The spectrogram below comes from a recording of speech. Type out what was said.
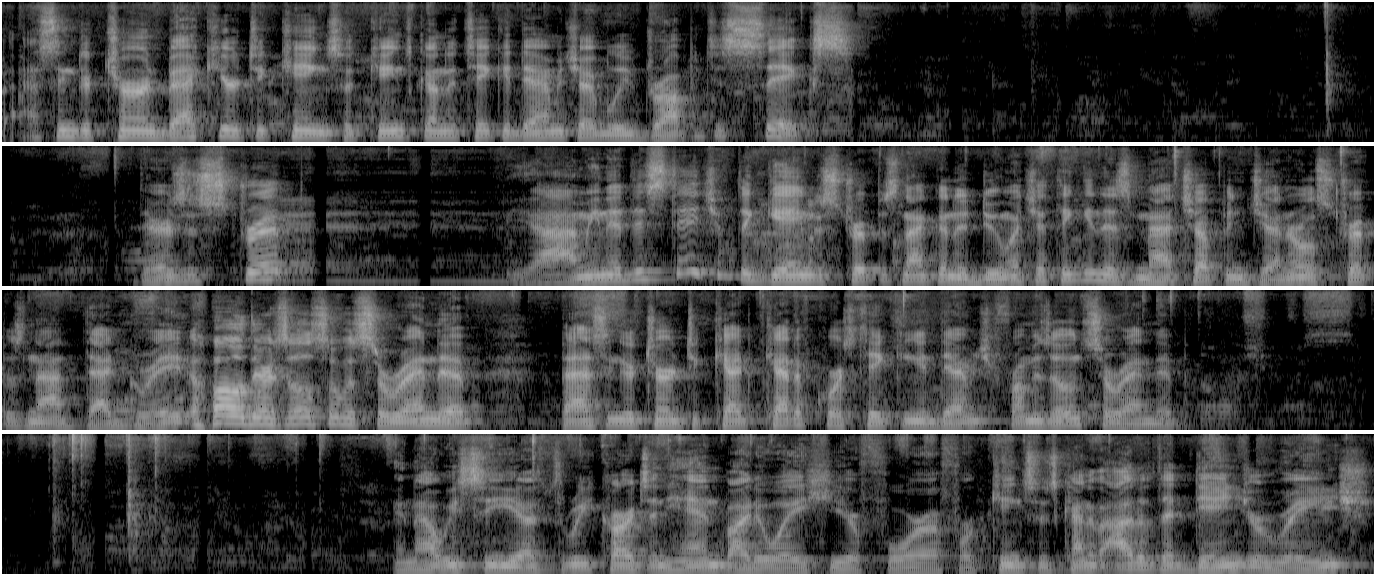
Passing the turn back here to King. So King's going to take a damage, I believe, drop it to six. There's a strip. Yeah, I mean, at this stage of the game, the strip is not going to do much. I think in this matchup in general, strip is not that great. Oh, there's also a Serendib. Passing a turn to Cat. Cat, of course, taking a damage from his own Serendib. And now we see uh, three cards in hand, by the way, here for uh, for King. So he's kind of out of that danger range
